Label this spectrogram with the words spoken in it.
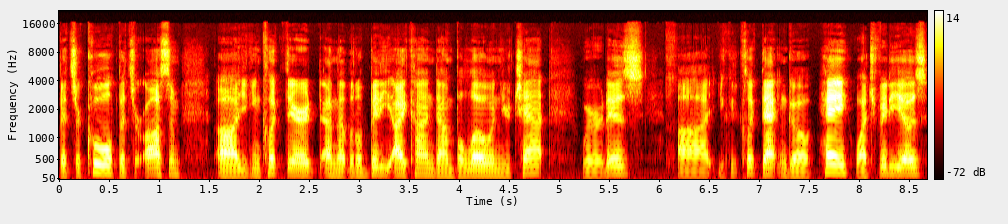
Bits are cool. Bits are awesome. Uh, you can click there on that little bitty icon down below in your chat where it is. Uh, you could click that and go, hey, watch videos,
